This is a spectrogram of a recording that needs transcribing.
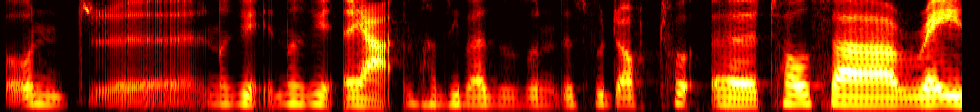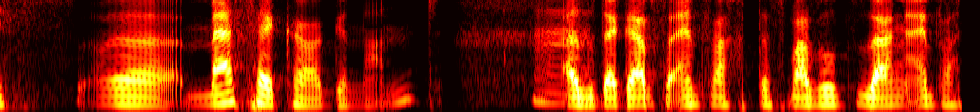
und äh, eine, eine, ja, im Prinzip also so, das wird auch to, äh, Tulsa Race äh, Massacre genannt. Hm. Also da gab es einfach, das war sozusagen einfach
